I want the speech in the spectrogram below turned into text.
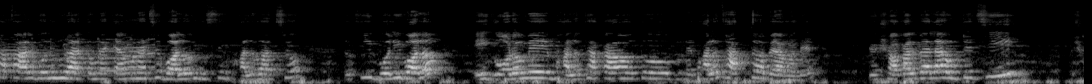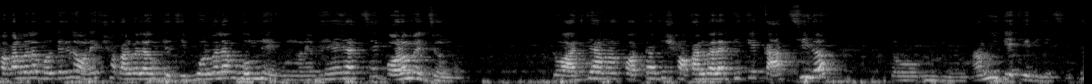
সকাল বন্ধুরা, তোমরা কেমন আছো বলো? নিশ্চয়ই ভালো আছো। তো কি বলি বলো? এই গরমে ভালো থাকাও তো মানে ভালো থাকতে হবে আমাদের। সকালবেলা উঠেছি সকালবেলা বলতে গেলে অনেক সকালবেলা উঠেছি। ভোরবেলা ঘুম নেই মানে ভেঙে যাচ্ছে গরমের জন্য। তো আজকে আমার কথা হচ্ছে সকালবেলার দিকে কাজ ছিল তো আমি ডেকে দিয়েছি। তো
